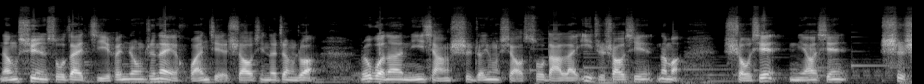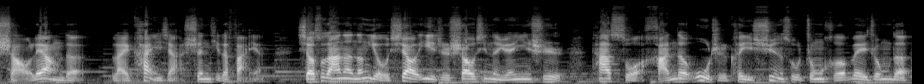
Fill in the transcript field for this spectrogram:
能迅速在几分钟之内缓解烧心的症状。如果呢你想试着用小苏打来抑制烧心，那么首先你要先试少量的。来看一下身体的反应。小苏打呢，能有效抑制烧心的原因是它所含的物质可以迅速中和胃中的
